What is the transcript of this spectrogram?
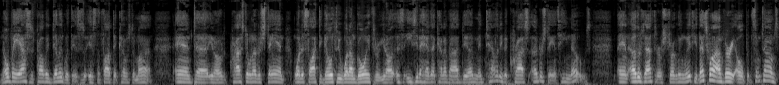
Nobody else is probably dealing with this. Is the thought that comes to mind and uh, you know Christ don't understand what it's like to go through what I'm going through. You know, it's easy to have that kind of idea mentality, but Christ understands. He knows, and others out there are struggling with you. That's why I'm very open. Sometimes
